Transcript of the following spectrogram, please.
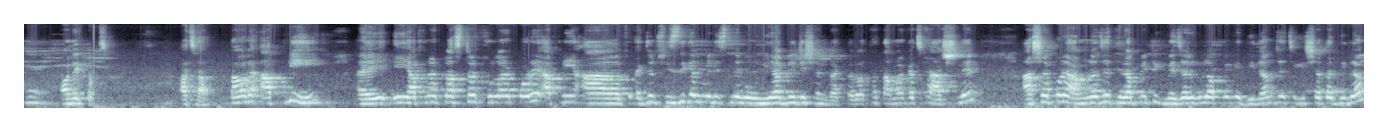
হ্যাঁ, অনেকটা পাচ্ছেন। আচ্ছা তাহলে আপনি এই- এই আপনার প্লাস্টার খোলার পরে আপনি একজন ফিজিক্যাল মেডিসিন এবং রিহ্যাবিলিটেশন ডাক্তার অর্থাৎ আমার কাছে আসলেন আসার পরে আমরা যে থেরাপিটিক মেজারগুলো আপনাকে দিলাম যে চিকিৎসাটা দিলাম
